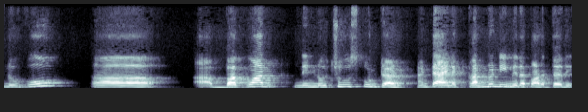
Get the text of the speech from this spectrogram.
నువ్వు భగవాన్ నిన్ను చూసుకుంటాడు. అంటే ఆయన కన్ను నీ మీద పడుతుంది.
